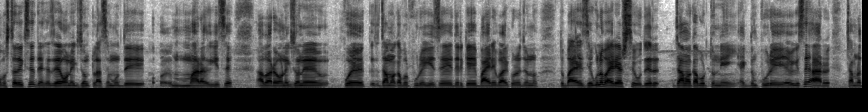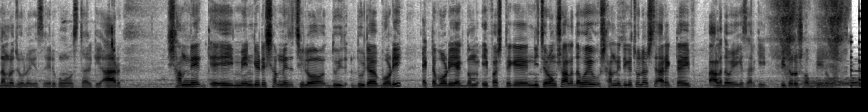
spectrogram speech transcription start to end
অবস্থা দেখছে, দেখে যে অনেকজন ক্লাসের মধ্যে মারা গেছে। আবার অনেকজনে জামা কাপড় পুড়ে গিয়েছে এদেরকে বাইরে বাইর করার জন্য। তো যেগুলো বাইরে আসছে ওদের জামা কাপড় তো নেই, একদম পুড়ে হয়ে গেছে আর চামড়া দামড়া জ্বলে গেছে, এরকম অবস্থা আর কি। আর সামনে, এই মেন গেটের সামনে ছিল দুই, দুইটা বডি একটা বডি একদম এই পাশ থেকে নিচের অংশ আলাদা হয়ে সামনের দিকে চলে আসছে আর একটা আলাদা হয়ে গেছে আর কি। ভিতরে সব বের হওয়া।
